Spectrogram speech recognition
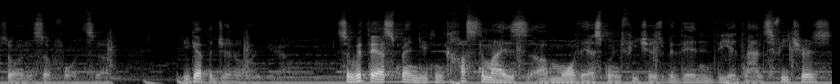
so on and so forth. So you get the general idea. So with the S Pen, you can customize uh, more of the S Pen features within the advanced features.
